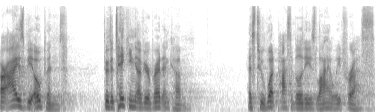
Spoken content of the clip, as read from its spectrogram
our eyes be opened through the taking of your bread and cup as to what possibilities lie await for us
